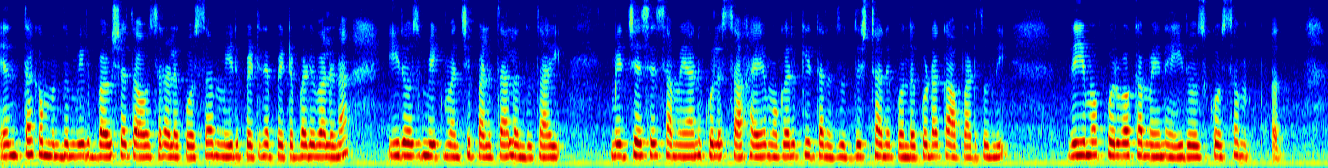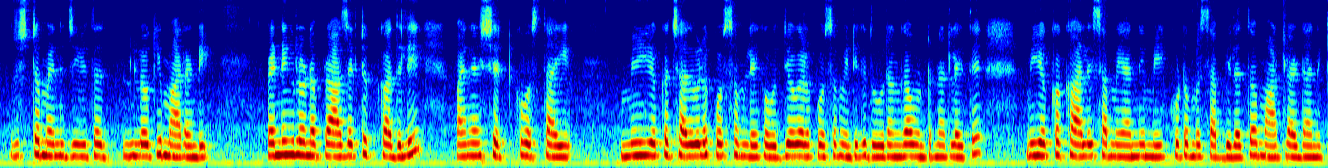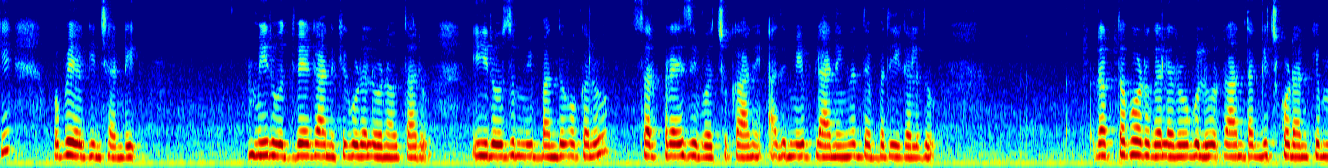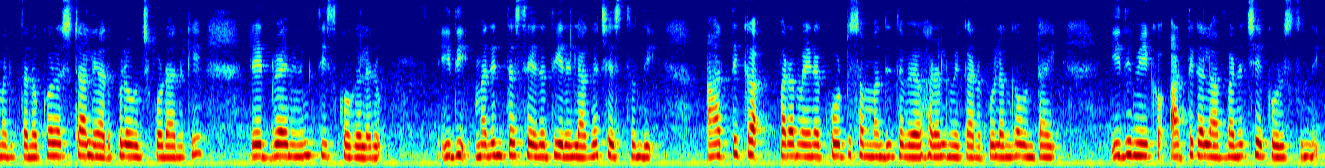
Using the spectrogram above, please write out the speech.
ఎంతకుముందు మీరు భవిష్యత్ అవసరాల కోసం మీరు పెట్టిన పెట్టుబడి వలన ఈరోజు మీకు మంచి ఫలితాలు అందుతాయి. మీరు చేసే సమయానుకూల సహాయం ఒకరికి తన దుర్దిష్టాన్ని పొందకుండా కాపాడుతుంది. ప్రేమపూర్వకమైన ఈ రోజు కోసం అదృష్టమైన జీవితంలోకి మారండి. పెండింగ్లో ఉన్న ప్రాజెక్టు కదిలి ఫైనాన్స్ షెట్కు వస్తాయి. మీ యొక్క చదువుల కోసం లేక ఉద్యోగాల కోసం ఇంటికి దూరంగా ఉంటున్నట్లయితే మీ యొక్క ఖాళీ సమయాన్ని మీ కుటుంబ సభ్యులతో మాట్లాడడానికి ఉపయోగించండి. మీరు ఉద్వేగానికి కూడా లోనవుతారు. ఈరోజు మీ బంధువు ఒకరు సర్ప్రైజ్ ఇవ్వచ్చు కానీ అది మీ ప్లానింగ్ను దెబ్బతీయగలదు. రక్తపోటు గల రోగులు రాను తగ్గించుకోవడానికి మరి తన కొలెస్ట్రాల్ని అదుపులో ఉంచుకోవడానికి రెడ్ వైనింగ్ తీసుకోగలరు. ఇది మరింత సేద తీరేలాగా చేస్తుంది. ఆర్థిక పరమైన కోర్టు సంబంధిత వ్యవహారాలు మీకు అనుకూలంగా ఉంటాయి. ఇది మీకు ఆర్థిక లాభాన్ని చేకూరుస్తుంది.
